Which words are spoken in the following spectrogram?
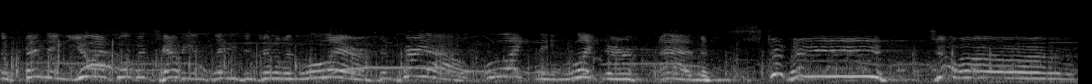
defending U.S. Open champions, ladies and gentlemen, Laird, Imperial, Lightning, Lightner, and Skippy Jobber.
